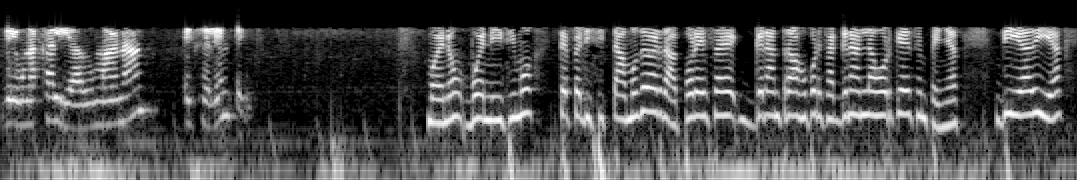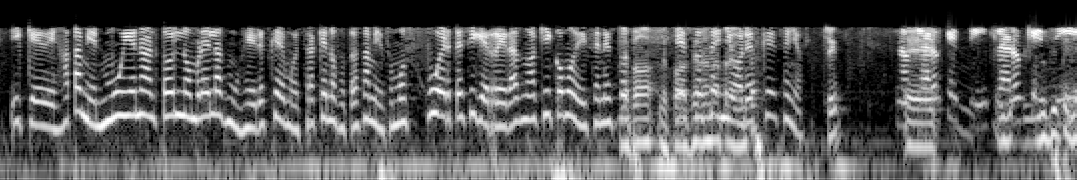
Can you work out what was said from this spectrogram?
de una calidad humana excelente Bueno, buenísimo. Te felicitamos de verdad por ese gran trabajo, por esa gran labor que desempeñas día a día y que deja también muy en alto el nombre de las mujeres, que demuestra que nosotras también somos fuertes y guerreras, no aquí como dicen estos, ¿Le puedo- le puedo hacer estos señores que, señor. Sí. No, Eh, claro que sí, claro que sí.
